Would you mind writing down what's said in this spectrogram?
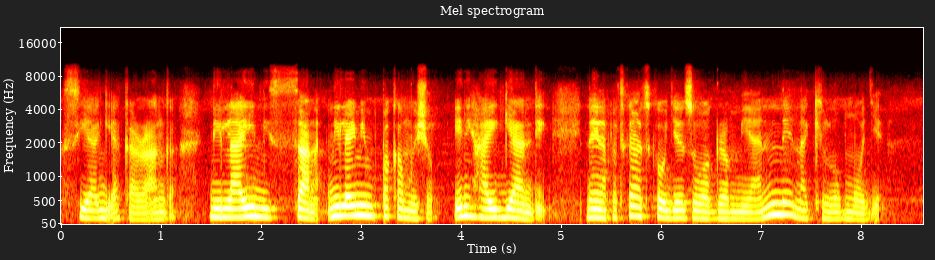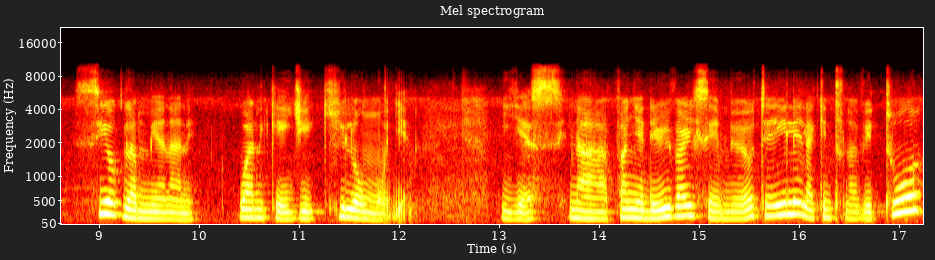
siagi ya karanga. Ni laini sana, ni laini mpaka mwisho, yani haigandi na inapatikana katika ujazo wa gramu mia nne na kilo moja. Sio gramu mia nane, 1 kg kilo moja. Yes, nafanya delivery sehemu yoyote ile, lakini tuna vituo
